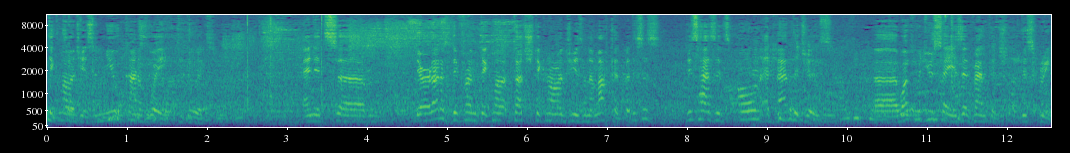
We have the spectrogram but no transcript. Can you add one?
technology. It's a new kind of way to do it. And it's um, there are a lot of different techno touch technologies in the market, but this is this has its own advantages. Uh, what would you say is advantage of this screen?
